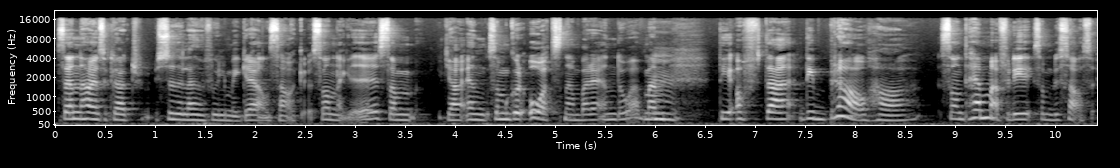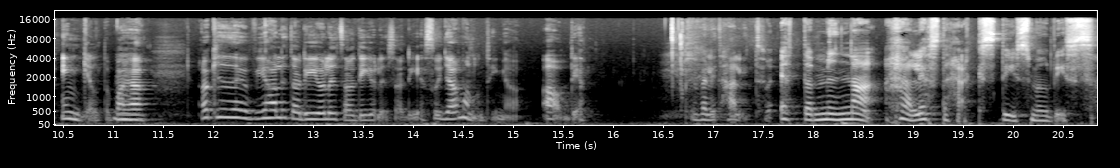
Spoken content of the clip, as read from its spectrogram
Sen har jag såklart kylen full med grönsaker och sådana grejer som, jag, som går åt snabbare ändå. Men mm. det är ofta det är bra att ha sånt hemma för det är som du sa så enkelt att bara mm. okej okay, vi har lite av det och lite av det och lite av det så gör man någonting av det. Det är väldigt härligt. Ett av mina härligaste hacks, det är ju smoothies.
